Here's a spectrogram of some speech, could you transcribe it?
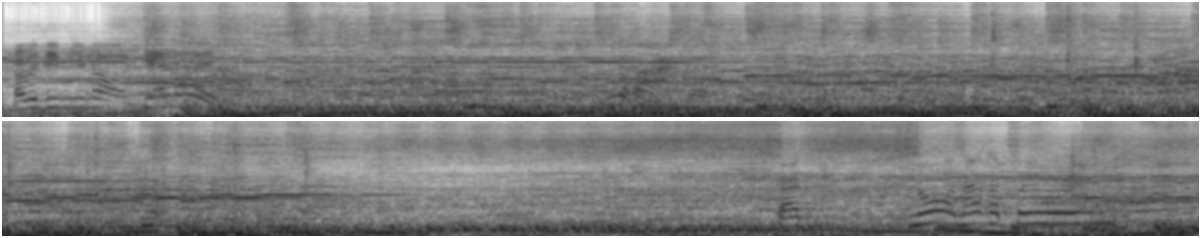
เขาไปทีมอยู่นอกเจ๊เลย กันโน่นะกระตือ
